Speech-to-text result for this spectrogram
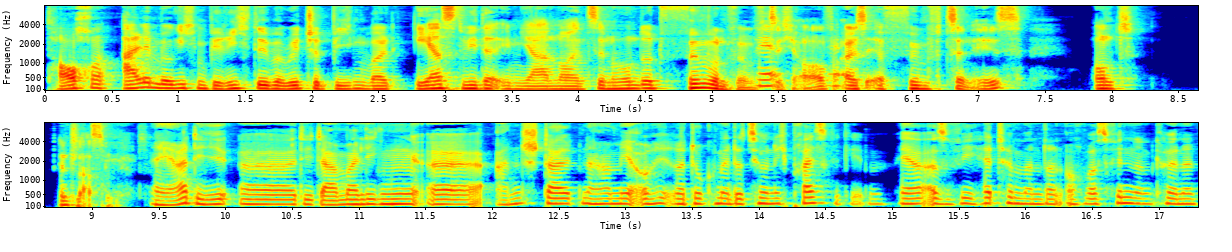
tauchen alle möglichen Berichte über Richard Biegenwald erst wieder im Jahr 1955 ja, auf, als er 15 ist und entlassen wird. Naja, die, äh, die damaligen äh, Anstalten haben ja auch ihre Dokumentation nicht preisgegeben. Ja, also wie hätte man dann auch was finden können?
